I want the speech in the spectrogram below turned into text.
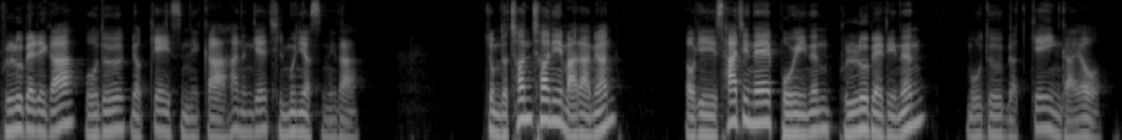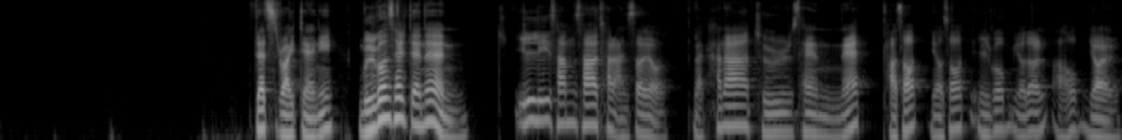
블루베리가 모두 몇 개 있습니까? 하는 게 질문이었습니다. 좀 더 천천히 말하면 여기 사진에 보이는 블루베리는 모두 몇 개인가요? That's right, Danny. 물건 살 때는 1, 2, 3, 4 잘 안 써요. Like 하나, 둘, 셋, 넷, 다섯, 여섯, 일곱, 여덟, 아홉, 열.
